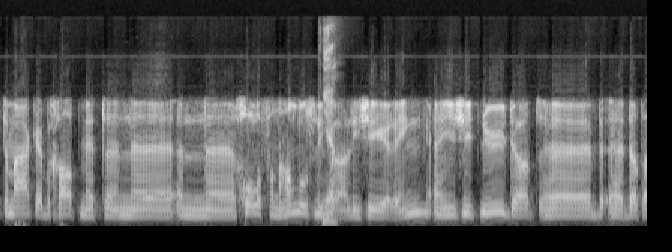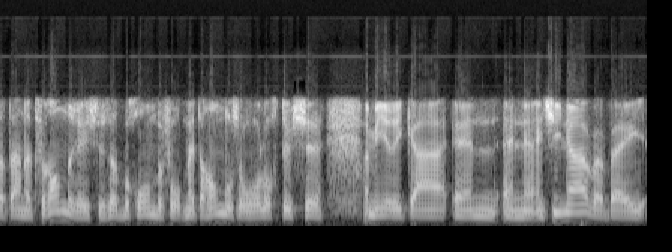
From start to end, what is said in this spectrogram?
te maken hebben gehad met een, uh, een golf van handelsliberalisering. Ja. En je ziet nu dat, dat dat aan het veranderen is. Dus dat begon bijvoorbeeld met de handelsoorlog tussen Amerika en, en, en China, waarbij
